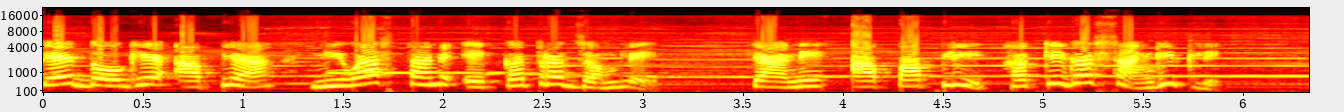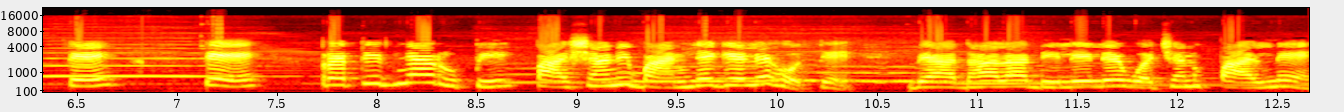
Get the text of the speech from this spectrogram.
ते दोघे आपल्या निवासस्थानी एकत्र जमले. त्याने आपापली हकीकत सांगितली. ते ते प्रतिज्ञारूपी पाशाने बांधले गेले होते. व्याधाला दिलेले वचन पाळणे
